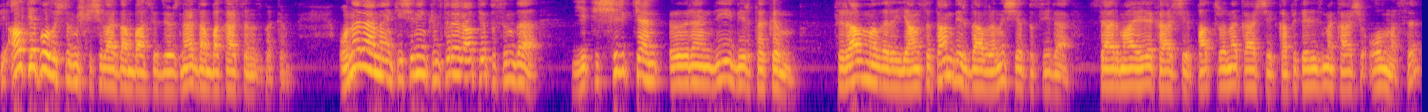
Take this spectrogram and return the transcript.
bir altyapı oluşturmuş kişilerden bahsediyoruz. Nereden bakarsanız bakın. Ona rağmen kişinin kültürel altyapısında yetişirken öğrendiği bir takım travmaları yansıtan bir davranış yapısıyla sermayeye karşı, patrona karşı, kapitalizme karşı olması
